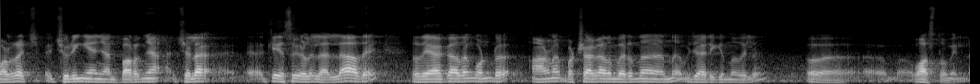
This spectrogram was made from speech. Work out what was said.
വളരെ ചുരുങ്ങിയ ഞാൻ പറഞ്ഞ ചില കേസുകളിലല്ലാതെ ഹൃദയാഘാതം കൊണ്ട് ആണ് പക്ഷാഘാതം വരുന്നതെന്ന് വിചാരിക്കുന്നതിൽ വാസ്തവമില്ല.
